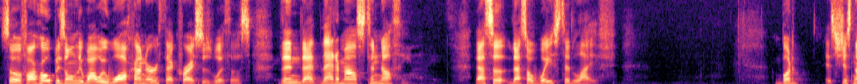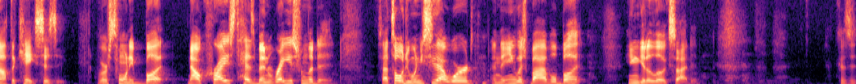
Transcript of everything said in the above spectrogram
So if our hope is only while we walk on earth that Christ is with us, then that, that amounts to nothing. That's a, that's a wasted life. But it's just not the case, is it? Verse 20, but now Christ has been raised from the dead. So I told you, when you see that word in the English Bible, but, you can get a little excited. Because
